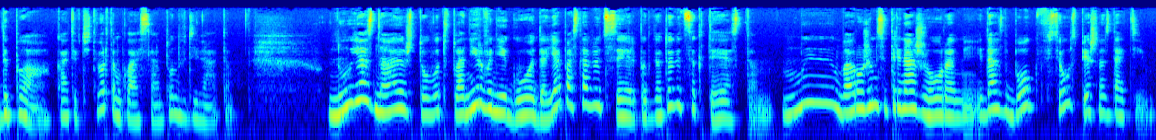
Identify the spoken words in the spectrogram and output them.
ДПА. Катя в четвертом классе, Антон в девятом. Ну, я знаю, что вот в планировании года я поставлю цель подготовиться к тестам. Мы вооружимся тренажерами, и, даст Бог, все успешно сдадим.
